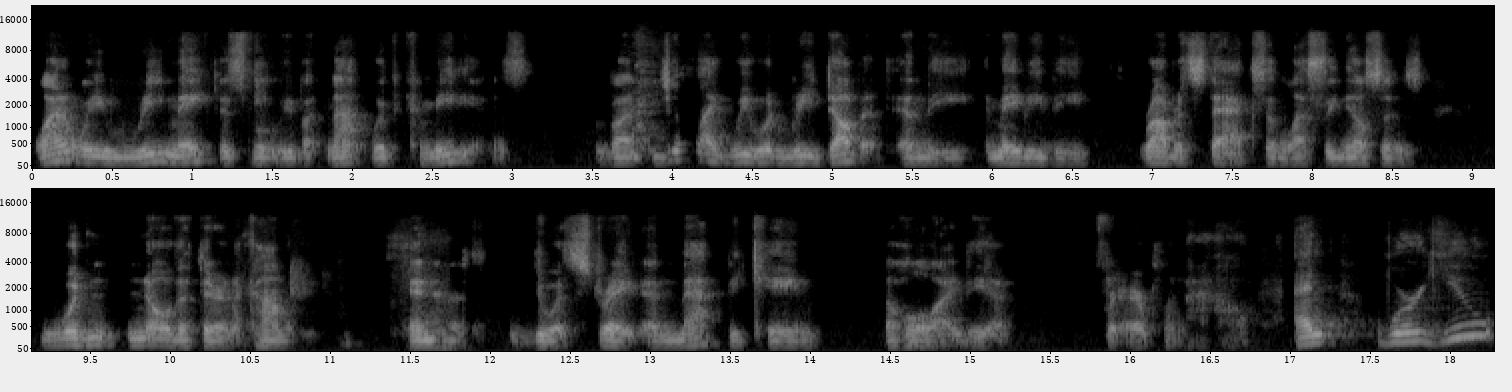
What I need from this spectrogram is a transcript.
why don't we remake this movie but not with comedians but just like we would redub it and the maybe the robert stacks and leslie nielsen's wouldn't know that they're in a comedy and do it straight. And that became the whole idea for Airplane. Wow. And were you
